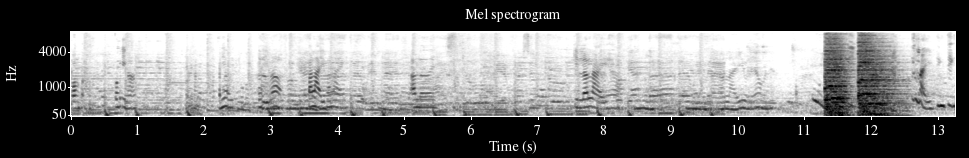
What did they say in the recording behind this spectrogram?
หลังกล้องกล้องอีกนะอันนี้เอาดูปลาไหลเปล่าปลาไหลปลาไหลเอาเลย กินแล้วไหลค่ะมันไหลอยู่แล้วมันเนี่ยไหลจริง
